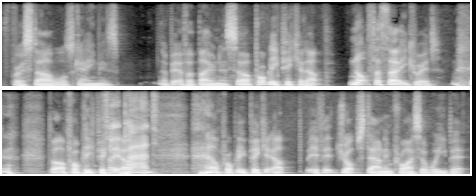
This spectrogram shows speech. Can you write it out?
for a Star Wars game is a bit of a bonus. So I'll probably pick it up, not for thirty quid, but I'll probably pick it up. pound? I'll probably pick it up if it drops down in price a wee bit.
